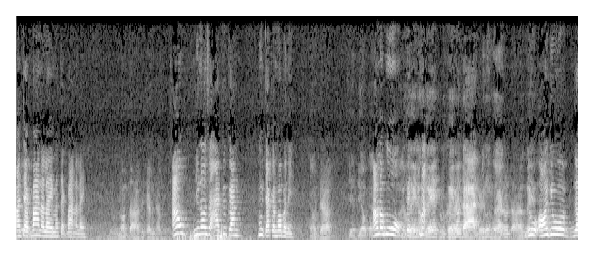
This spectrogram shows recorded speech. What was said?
มาจากบ้านอะไรมาจากบ้านอะไร นอนตาที่กันครับเอาอยู่โนนสะอาดคือกันฮู้จักกันบ่ปะนี่ครับรู้จักเกียรติเดียวกันเอาเราฮู้ลูกเป็นเคยลูกมาเคยลูกเคยน้องดานเคยโนนสะไปอาดนอนตาอยู่อ๋ออยู่เรา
